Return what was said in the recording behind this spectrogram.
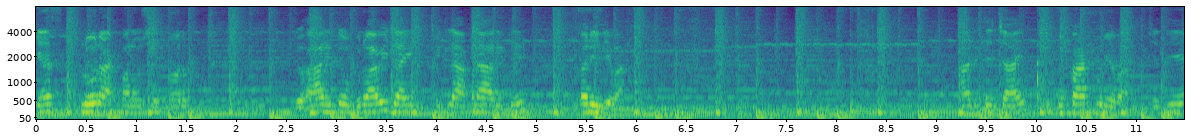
ગેસ સ્લો રાખવાનો છે નોર્મ જો આ રીતે ઉભરો આવી જાય, એટલે આપણે આ રીતે કરી દેવાનું આ રીતે ચાય ઉકાળતું રહેવાનું, જેથી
